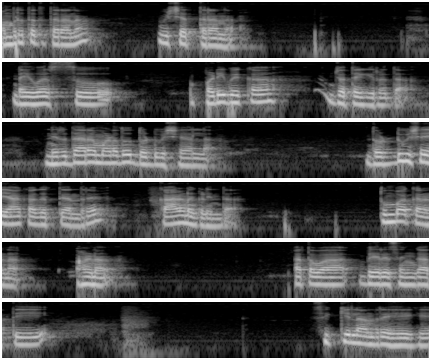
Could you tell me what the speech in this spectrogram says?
ಅಮೃತದ ಥರನ ವಿಷದ ಥರನ ಡೈವರ್ಸು ಪಡಿಬೇಕಾ, ಜೊತೆಗಿರೋದ? ನಿರ್ಧಾರ ಮಾಡೋದು ದೊಡ್ಡ ವಿಷಯ ಅಲ್ಲ. ದೊಡ್ಡ ವಿಷಯ ಯಾಕಾಗುತ್ತೆ ಅಂದರೆ ಕಾರಣಗಳಿಂದ. ತುಂಬ ಕಾರಣ, ಹಣ. ಅಥವಾ ಬೇರೆ ಸಂಗಾತಿ ಸಿಕ್ಕಿಲ್ಲ ಅಂದರೆ ಹೇಗೆ?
